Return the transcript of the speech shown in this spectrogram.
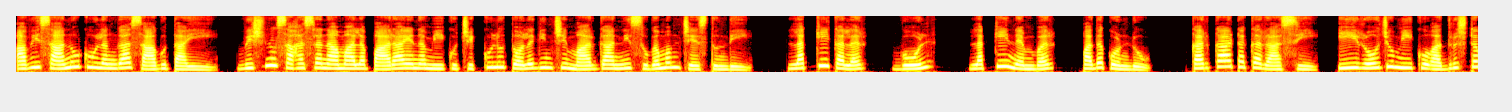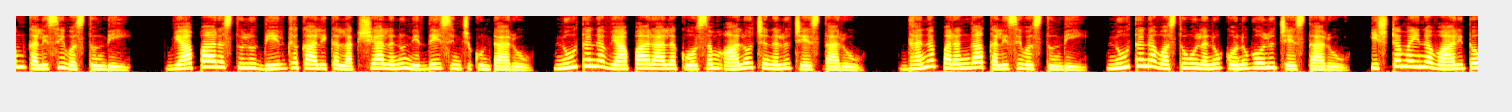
అవి సానుకూలంగా సాగుతాయి. విష్ణు సహస్రనామాల పారాయణ మీకు చిక్కులు తొలగించి మార్గాన్ని సుగమం చేస్తుంది. Lucky colour gold lucky number పదకొండు. కర్కాటక రాశి ఈ రోజు మీకు అదృష్టం కలిసి వస్తుంది. వ్యాపారస్తులు దీర్ఘకాలిక లక్ష్యాలను నిర్దేశించుకుంటారు. నూతన వ్యాపారాల కోసం ఆలోచనలు చేస్తారు. ధనపరంగా కలిసివస్తుంది నూతన వస్తువులను కొనుగోలు చేస్తారు. ఇష్టమైన వారితో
